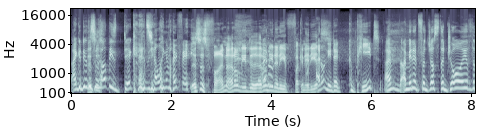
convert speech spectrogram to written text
I could do this, This is- without these dickheads yelling in my face. This is fun. I don't need to. I don't, need any fucking idiots. I don't need to compete. I'm I'm in it for just the joy of the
